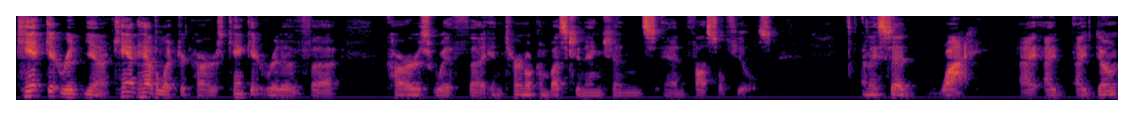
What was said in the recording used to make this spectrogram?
Can't get rid, you know, can't have electric cars. Can't get rid of uh, cars with uh, internal combustion engines and fossil fuels. And I said, why? I, I, I don't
